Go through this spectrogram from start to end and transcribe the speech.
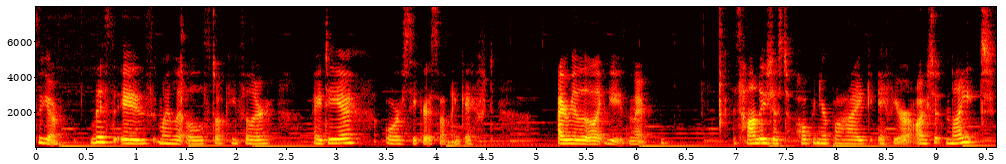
So yeah, this is my little stocking filler idea or secret Santa gift. I really like using it. It's handy just to pop in your bag if you're out at night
